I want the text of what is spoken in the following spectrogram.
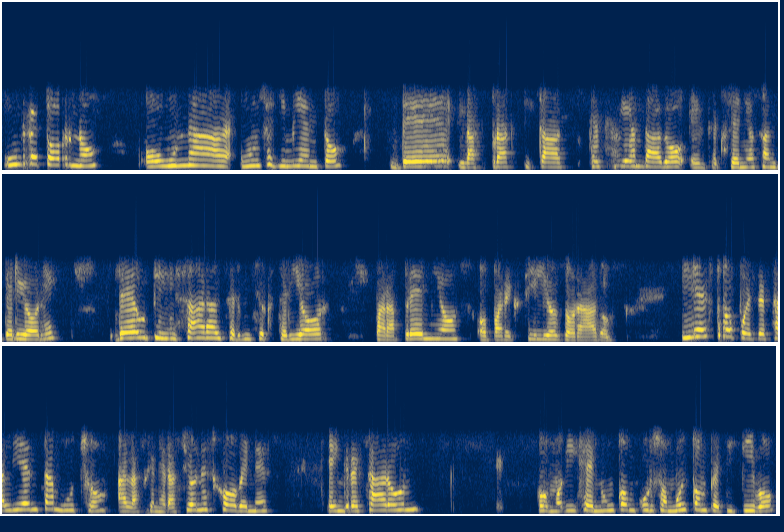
un retorno o una, un seguimiento de las prácticas que se habían dado en sexenios anteriores de utilizar al servicio exterior para premios o para exilios dorados. Y esto pues desalienta mucho a las generaciones jóvenes que ingresaron, como dije, en un concurso muy competitivo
